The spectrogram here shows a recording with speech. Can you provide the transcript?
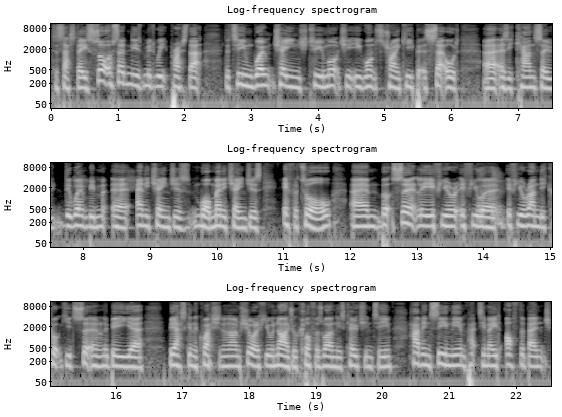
to Saturday. He sort of said in his midweek press that the team won't change too much. He, he wants to try and keep it as settled uh, as he can, so there won't be uh, any changes, well, many changes, if at all. Um, but certainly, if you're if you were if you're Andy Cook, you'd certainly be uh, be asking the question, and I'm sure if you were Nigel Clough as well in his coaching team, having seen the impact he made off the bench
